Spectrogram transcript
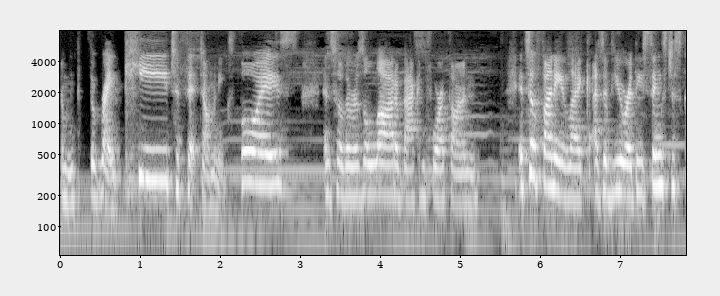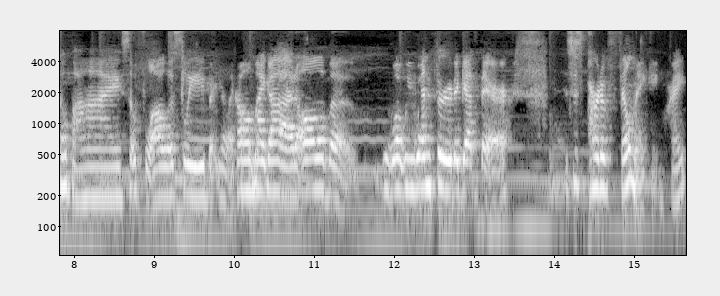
and the right key to fit Dominique's voice. And so there was a lot of back and forth on it's so funny like as a viewer these things just go by so flawlessly but you're like oh my god all the what we went through to get there. It's just part of filmmaking right?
